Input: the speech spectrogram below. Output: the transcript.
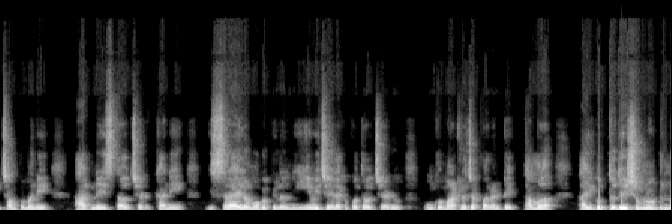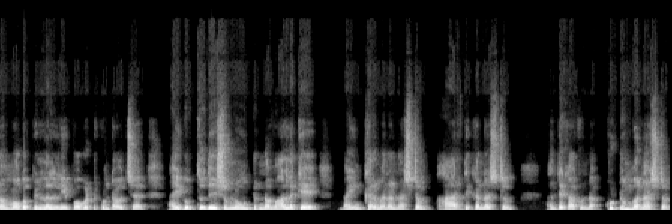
చంపమని ఆజ్ఞ ఇస్తా వచ్చాడు. కానీ ఇస్రాయేల్ మగపిల్లల్ని ఏమీ చేయలేకపోతా వచ్చాడు. ఇంకో మాటలో చెప్పాలంటే తమ ఐగుప్తు దేశంలో ఉంటున్న మగపిల్లల్ని పోగొట్టుకుంటా వచ్చారు. ఐగుప్తు దేశంలో ఉంటున్న వాళ్ళకే భయంకరమైన నష్టం ఆర్థిక నష్టం అంతేకాకుండా కుటుంబ నష్టం.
